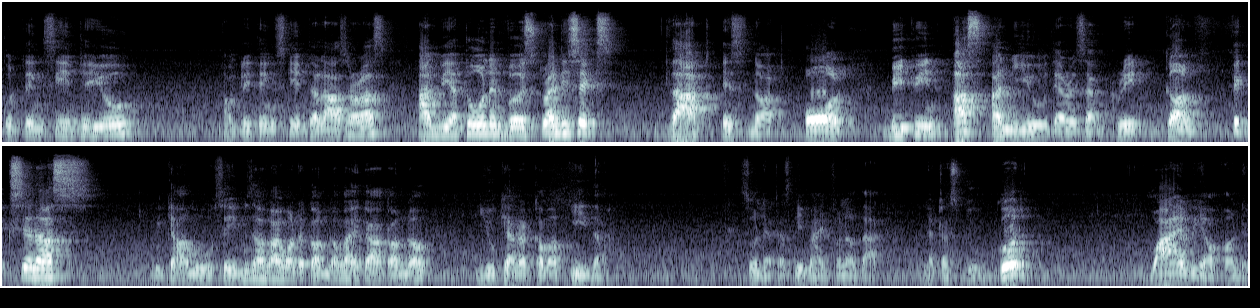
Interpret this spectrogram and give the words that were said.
good things came to you, ugly things came to Lazarus, and we are told in verse 26 that is not all. Between us and you, there is a great gulf fixing us. We can't oh, move. So even if I want to come down, I can't come down. You cannot come up either. So let us be mindful of that. Let us do good while we are on the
